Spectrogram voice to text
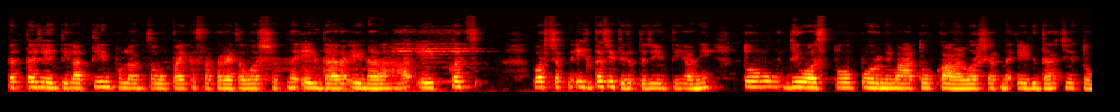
दत्त जयंतीला तीन फुलांचा उपाय कसा करायचा? वर्षातनं एकदा येणारा हा एकच वर्षातनं एकदाच येते दत्त जयंती आणि तो दिवस तो पौर्णिमा तो काळ वर्षातनं एकदाच येतो.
